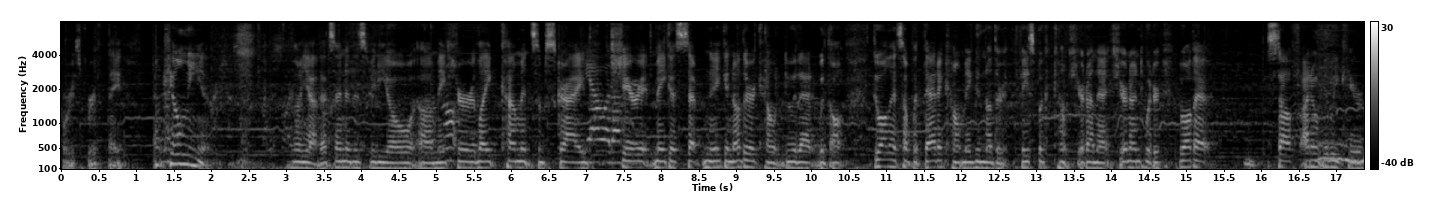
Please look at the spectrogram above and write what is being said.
for his birthday. Don't kill me! So yeah, that's the end of this video. Uh, make Oh. sure like, comment, subscribe, Yeah, share it, make a sep- make another account, do that with all do all that stuff with that account, make another Facebook account, share it on that, share it on Twitter, do all that stuff. I don't really care.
